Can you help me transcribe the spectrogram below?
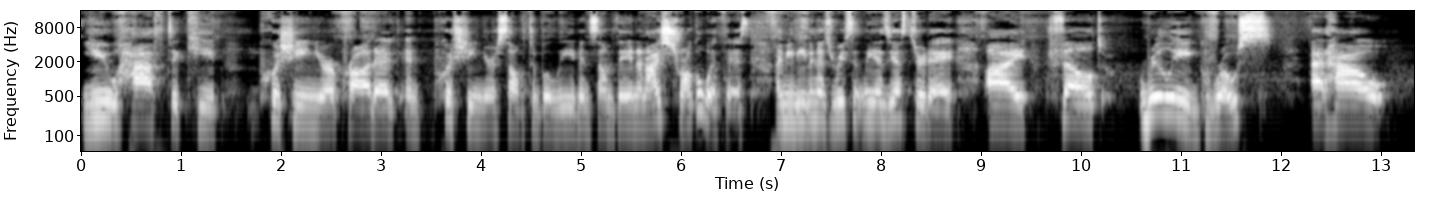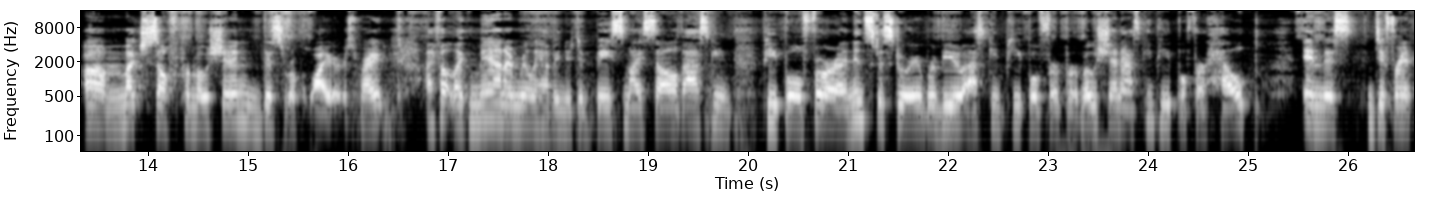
You have to keep pushing your product and pushing yourself to believe in something. And I struggle with this. I mean, even as recently as yesterday, I felt really gross at how um, much self promotion this requires, right? I felt like, man, I'm really having to debase myself, asking people for an Insta story review, asking people for promotion, asking people for help in this different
